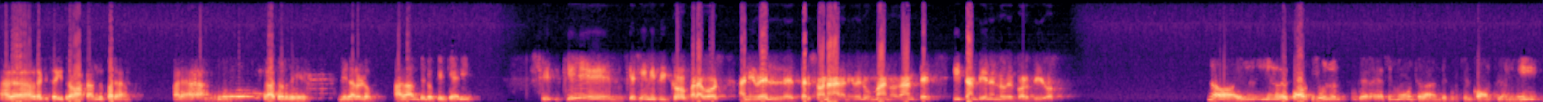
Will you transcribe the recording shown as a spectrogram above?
habrá, habrá que seguir trabajando para, para tratar de, de darlo a Dante lo que él quería. Sí, ¿qué, ¿Qué significó para vos a nivel eh, personal, a nivel humano, Dante, y también en lo deportivo? No, y, en lo deportivo yo tengo que agradecer mucho Dante, porque él confió en mí.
